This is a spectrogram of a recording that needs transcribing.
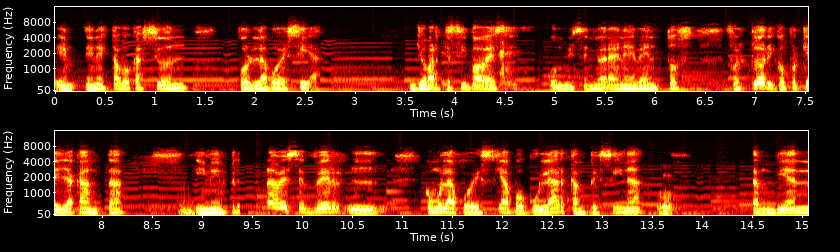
en, en esta vocación por la poesía. Yo participo a veces con mi señora en eventos folclóricos porque ella canta y me impresiona a veces ver cómo la poesía popular campesina también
